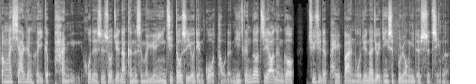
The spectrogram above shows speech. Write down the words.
帮他下任何一个判语，或者是说觉得那可能什么原因，其实都是有点过头的。你能够只要能够继续的陪伴，我觉得那就已经是不容易的事情了。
